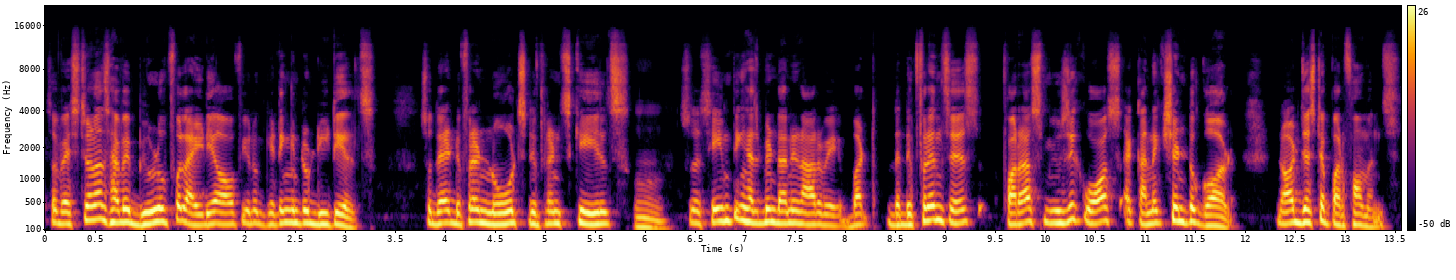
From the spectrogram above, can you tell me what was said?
So Westerners have a beautiful idea of you know getting into details. So there are different notes, different scales. Hmm. So the same thing has been done in our way, but the difference is for us, music was a connection to God, not just a performance.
